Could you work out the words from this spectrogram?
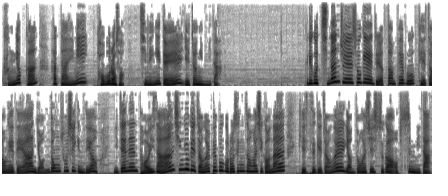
강력한 핫타임이 더불어서 진행이 될 예정입니다. 그리고 지난주에 소개해드렸던 페북 계정에 대한 연동 소식인데요. 이제는 더 이상 신규 계정을 페북으로 생성하시거나 게스트 계정을 연동하실 수가 없습니다.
